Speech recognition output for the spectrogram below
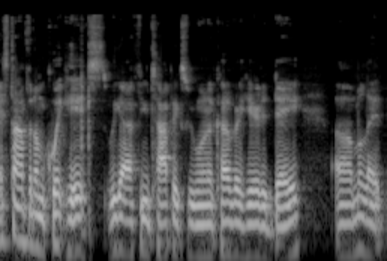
right, it's time for them quick hits. We got a few topics we want to cover here today. Uh, I'm gonna let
